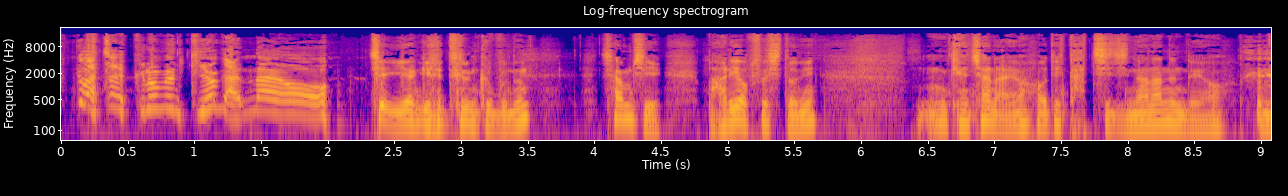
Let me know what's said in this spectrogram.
맞아요. 그러면 기억 안 나요. 제 이야기를 들은 그분은 잠시 말이 없으시더니 음, 괜찮아요. 어디 다치진 않았는데요. 음,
